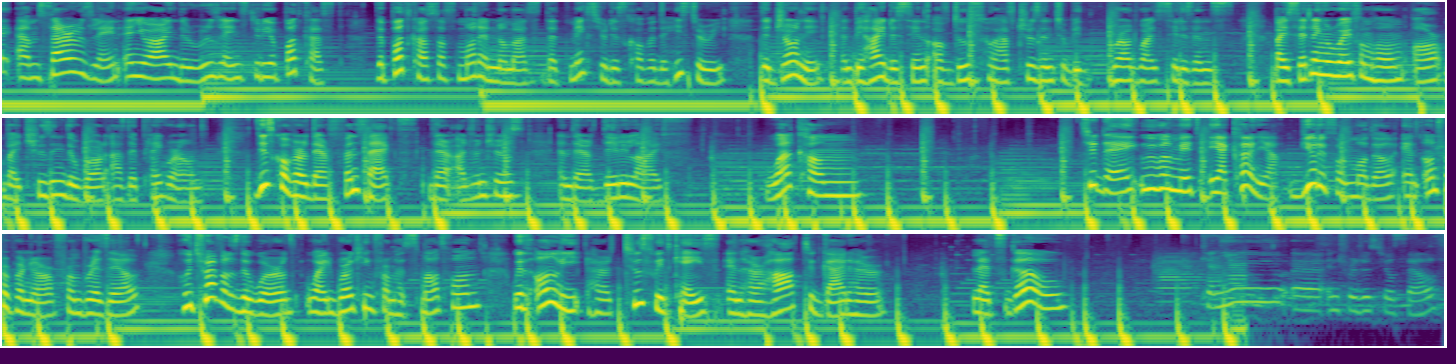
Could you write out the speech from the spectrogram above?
Hi, I'm Sarah Ruslane, and you are in the Ruslane Studio podcast, the podcast of modern nomads that makes you discover the history, the journey, and behind the scene of those who have chosen to be worldwide citizens by settling away from home or by choosing the world as their playground. Discover their fun facts, their adventures, and their daily life. Welcome! Today, we will meet Yacônia, beautiful model and entrepreneur from Brazil, who travels the world while working from her smartphone with only her two suitcases and her heart to guide her. Let's go! Can you uh, introduce yourself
